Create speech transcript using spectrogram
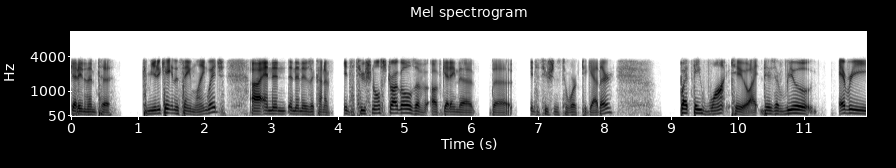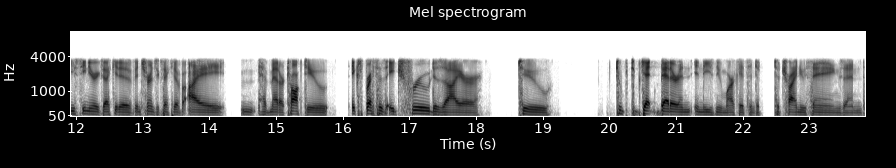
getting them to communicate in the same language. Uh, and then and then there's a kind of institutional struggles of of getting the the institutions to work together. But they want to. I, there's a real every senior executive, insurance executive I have met or talked to expresses a true desire to to, to get better in, in these new markets and to, to try new things. And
